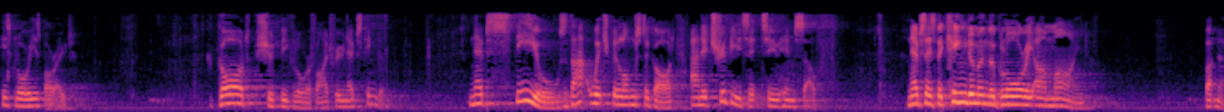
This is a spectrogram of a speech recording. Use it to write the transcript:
His glory is borrowed. God should be glorified through Neb's kingdom. Neb steals that which belongs to God and attributes it to himself. Neb says, The kingdom and the glory are mine. But no,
